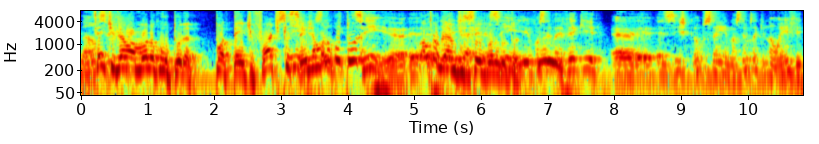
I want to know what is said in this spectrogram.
Não, Se tiver uma monocultura potente, forte, sim, que seja monocultura. Sim, é, é, Qual o problema de é, ser monocultura? Sim, e você hum. vai ver que é, existe campos, tem, nós temos aqui na UENF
